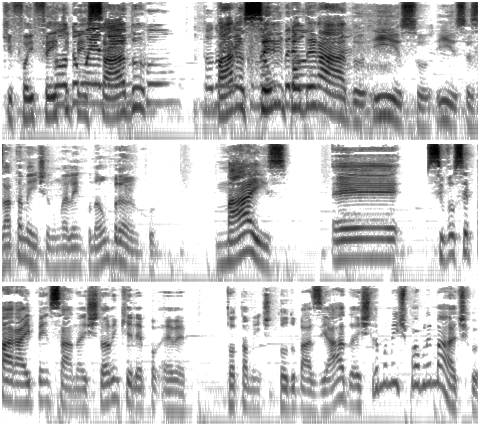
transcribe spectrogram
que foi feito todo e pensado. Um elenco, para um ser empoderado. Branco, né? Isso, isso, exatamente, num elenco não branco. Mas é, se você parar e pensar na história em que ele é, é totalmente todo baseado, é extremamente problemático.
